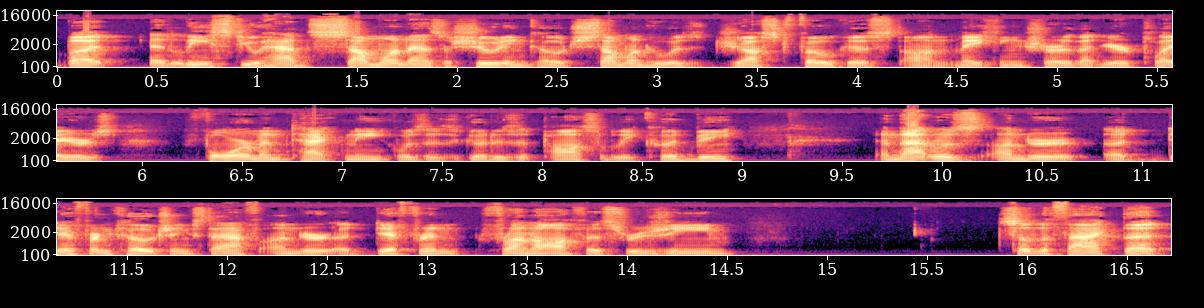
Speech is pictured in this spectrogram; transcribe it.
But at least you had someone as a shooting coach, someone who was just focused on making sure that your players' form and technique was as good as it possibly could be. And that was under a different coaching staff, under a different front office regime. So the fact that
